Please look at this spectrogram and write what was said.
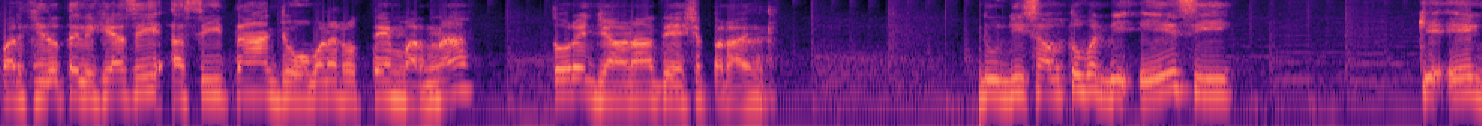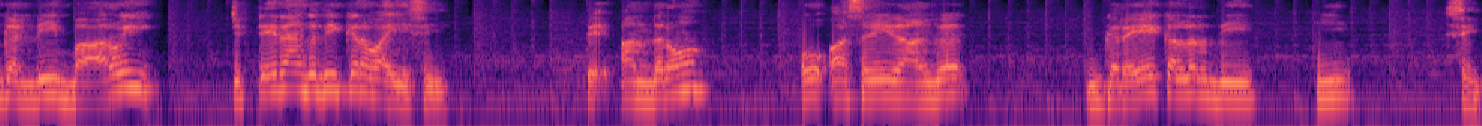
ਪਰਚੀ ਦੇ ਉੱਤੇ ਲਿਖਿਆ ਸੀ, ਅਸੀਂ ਤਾਂ ਜੋਬਨ ਰੁੱਤੇ ਮਰਨਾ, ਤੋਰੇ ਜਾਣਾ ਦੇਸ਼ ਪਰਾਏ ਦੂਜੀ ਸਭ ਤੋਂ ਵੱਡੀ ਇਹ ਸੀ ਕਿ ਇਹ ਗੱਡੀ ਬਾਹਰੋਂ ਹੀ ਚਿੱਟੇ ਰੰਗ ਦੀ ਕਰਵਾਈ ਸੀ ਤੇ ਅੰਦਰੋਂ ਉਹ ਅਸਲੀ ਰੰਗ ਗ੍ਰੇ ਕਲਰ ਦੀ ਹੀ ਸੀ।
